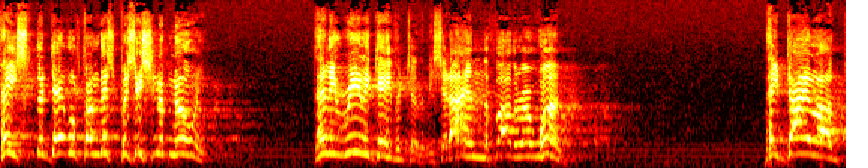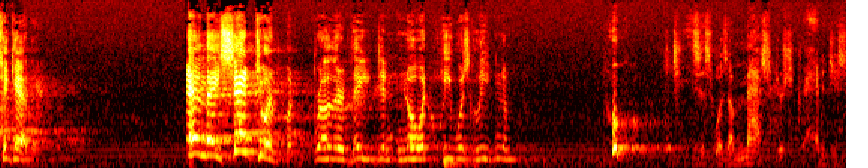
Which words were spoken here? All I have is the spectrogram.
faced the devil from this position of knowing. Then he really gave it to them. He said, I and the Father are one. They dialogued together. And they said to him, But brother, they didn't know it. He was leading them. Whew. Jesus was a master strategist.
